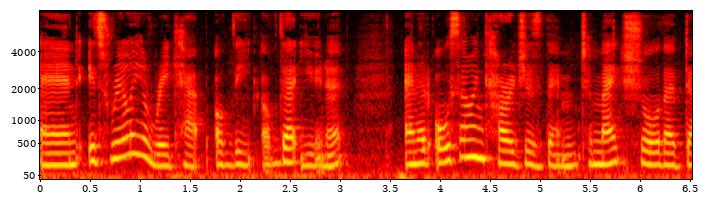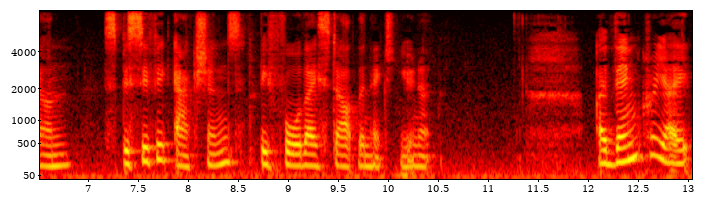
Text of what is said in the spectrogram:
And it's really a recap of the of that unit and it also encourages them to make sure they've done specific actions before they start the next unit. I then create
